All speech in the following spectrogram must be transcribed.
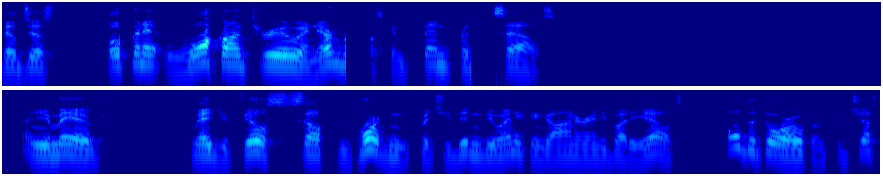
They'll just open it, walk on through, and everybody else can fend for themselves. You may have made you feel self important, but you didn't do anything to honor anybody else. Hold the door open for just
